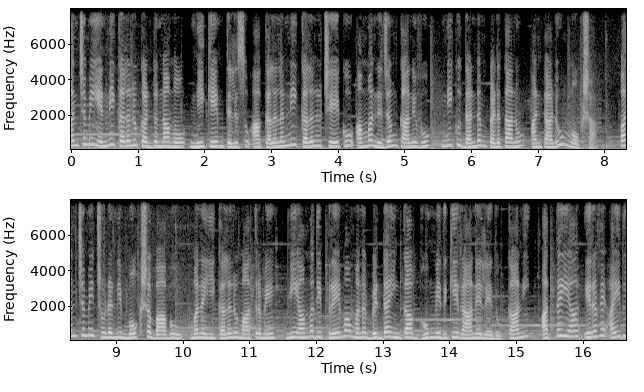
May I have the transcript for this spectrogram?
పంచమి ఎన్ని కలలు కంటున్నామో నీకేం తెలుసు. ఆ కలలన్నీ కలలు చేయకు. అమ్మ నిజం కానివ్వు. నీకు దండం పెడతాను అంటాడు మోక్ష. పంచమి చూడండి మోక్ష బాబు మన ఈ కలలు మాత్రమే. మీ అమ్మది ప్రేమ మన బిడ్డ ఇంకా భూమి మీదకి రానే లేదు. కానీ అత్తయ్య ఇరవై ఐదు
